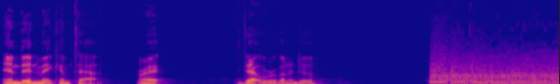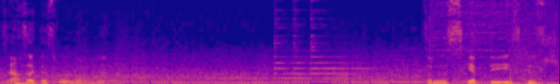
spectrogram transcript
And then make him tap. All right? Is that what we're to do? Sounds like that's what we're to do. So I'm to skip these because,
